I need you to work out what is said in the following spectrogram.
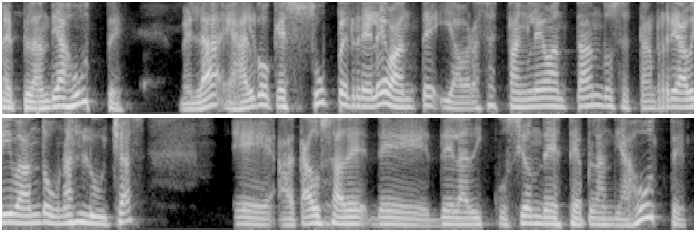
El plan de ajuste, ¿verdad? Es algo que es súper relevante y ahora se están levantando, se están reavivando unas luchas eh, a causa de, la discusión de este plan de ajuste.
